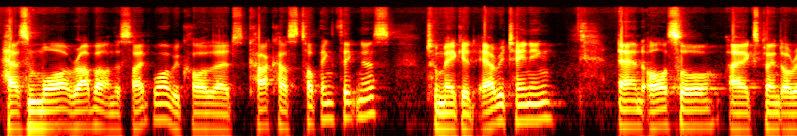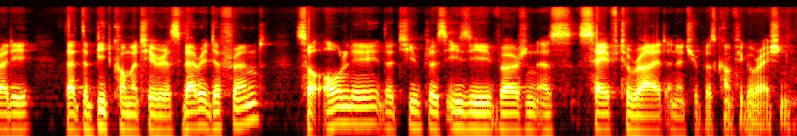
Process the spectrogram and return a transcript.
has more rubber on the sidewall. We call that carcass topping thickness to make it air retaining. And also, I explained already that the bead core material is very different. So only the tubeless easy version is safe to ride in a tubeless configuration.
